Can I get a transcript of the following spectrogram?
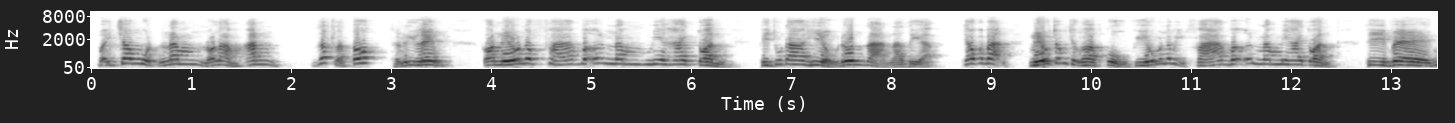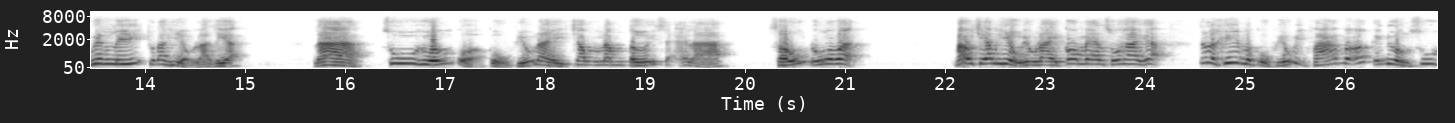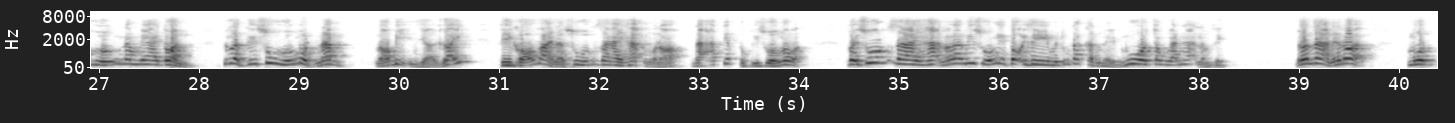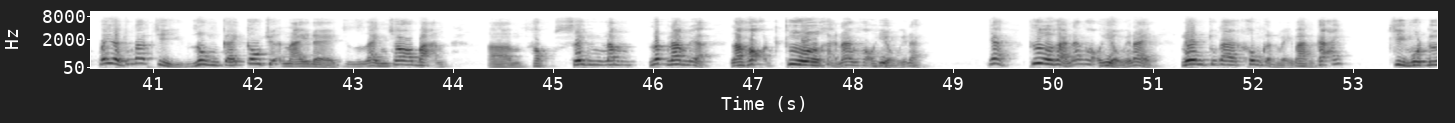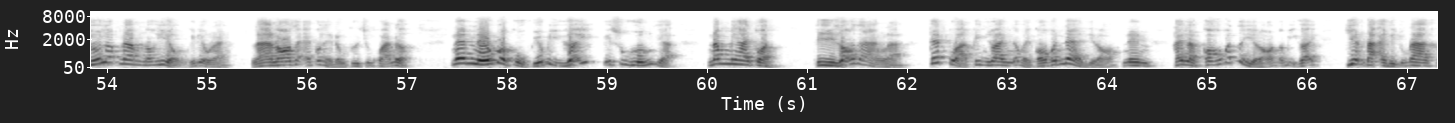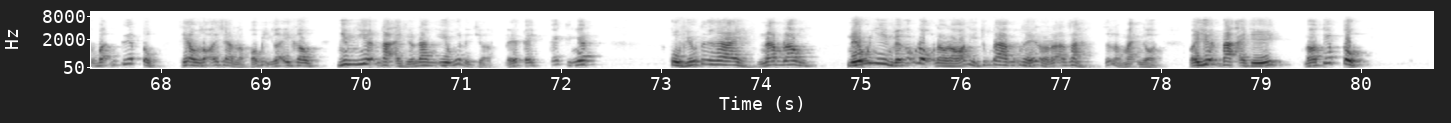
Vậy trong một năm nó làm ăn rất là tốt thì nó đi lên. Còn nếu nó phá vỡ 52 tuần thì chúng ta hiểu đơn giản là gì ạ? Theo các bạn, nếu trong trường hợp cổ phiếu mà nó bị phá vỡ 52 tuần thì về nguyên lý chúng ta hiểu là gì ạ? Là xu hướng của cổ phiếu này trong năm tới sẽ là xấu, đúng không ạ? Bao chị em hiểu điều này, comment số 2 ạ tức là khi mà cổ phiếu bị phá vỡ cái đường xu hướng 52 tuần tức là cái xu hướng một năm nó bị gãy thì có phải là xu hướng dài hạn của nó đã tiếp tục đi xuống không ạ? Vậy xu hướng dài hạn nó đang đi xuống thì tội gì mà chúng ta cần phải mua trong ngắn hạn làm gì? Đơn giản thế thôi một bây giờ chúng ta chỉ dùng cái câu chuyện này để dành cho bạn à, học sinh năm lớp 5 này à, là họ thừa khả năng họ hiểu cái này. Nhá thừa khả năng họ hiểu cái này nên chúng ta không cần phải bàn cãi chỉ một đứa lớp 5 nó hiểu cái điều này là nó sẽ có thể đầu tư chứng khoán được. Nên nếu mà cổ phiếu bị gãy cái xu hướng gì ạ? 52 tuần thì rõ ràng là kết quả kinh doanh nó phải có vấn đề gì đó, nên hay là có vấn đề gì đó nó bị gãy. Hiện tại thì chúng ta vẫn tiếp tục theo dõi xem là có bị gãy không, nhưng hiện tại thì nó đang yếu hơn thị trường đấy là cái cách thứ nhất. Cổ phiếu thứ hai, Nam Long. Nếu nhìn về góc độ nào đó thì chúng ta cũng thấy là nó đã giảm rất là mạnh rồi. Và hiện tại thì nó tiếp tục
